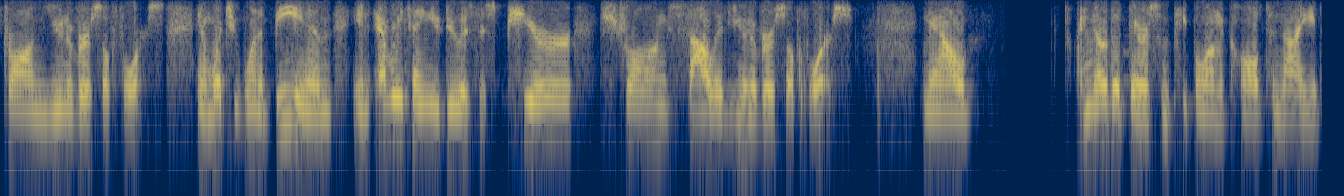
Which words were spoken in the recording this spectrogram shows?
strong, universal force. And what you want to be in, in everything you do, is this pure, strong, solid, universal force. Now, I know that there are some people on the call tonight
